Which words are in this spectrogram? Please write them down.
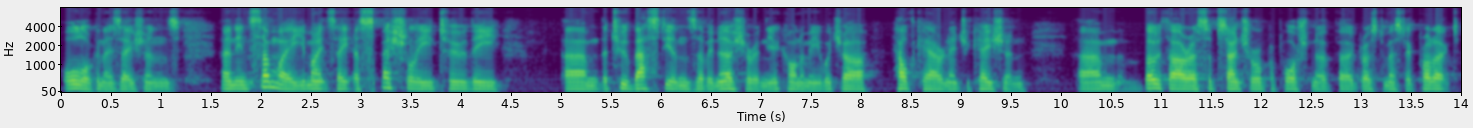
all organizations and in some way, you might say, especially to the um, the two bastions of inertia in the economy, which are healthcare and education. Um, both are a substantial proportion of uh, gross domestic product.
